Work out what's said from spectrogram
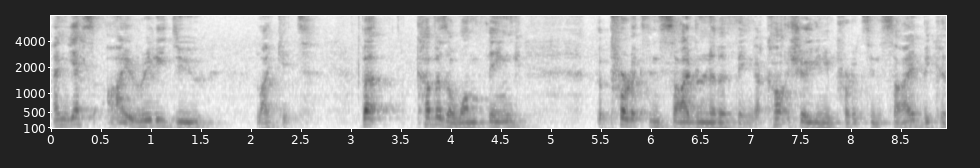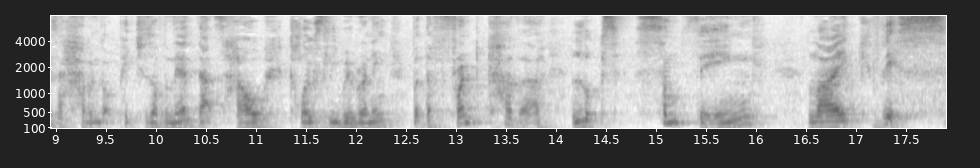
And yes, I really do like it. But covers are one thing the products inside are another thing. I can't show you any products inside because I haven't got pictures of them in. That's how closely we're running. But the front cover looks something like this.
